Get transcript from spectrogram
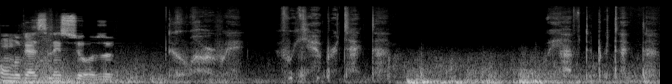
um lugar silencioso. Who are we if we can't protect them? We have to protect them.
